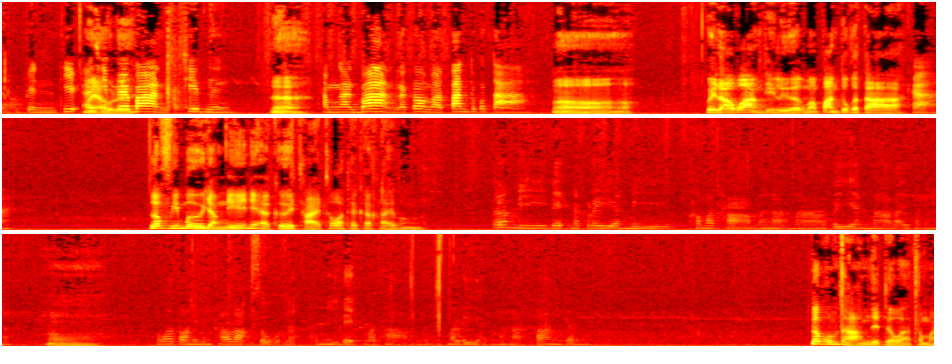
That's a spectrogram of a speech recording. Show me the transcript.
เอาเป็นที่ไม่อาชีเอาพเลยแม่บ้านอาชีพหนึ่งนะทำงานบ้านแล้วก็มาปั้นตุ๊กตาอ๋อเวลาว่างที่เหลือก็มาปั้นตุ๊กตาค่ะ แล้วฝีมืออย่างนี้เนี่ย เคยถ่ายทอดให้กับใครบ้างก็มีเด็กนักเรียนมีเขามาถามนะคะมาเรียนมาอะไรกันนะคะอ๋อเพราะว่าตอนนี้มันเข้าหลักสูตรน่ะก็มีเด็กมาถามมาเรียนมาหาปั้นกัน แล้วผมถามนิดเดียวว่าทำไม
